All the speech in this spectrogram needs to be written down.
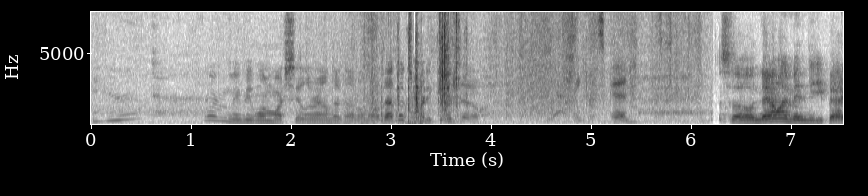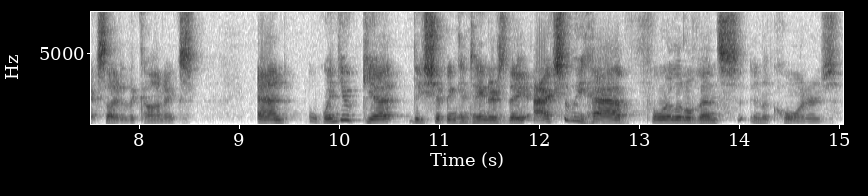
And uh, maybe one more seal around it. I don't know. That looks pretty good though. Yeah, I think it's good. So now I'm in the back side of the Conex. And when you get these shipping containers, they actually have four little vents in the corners.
